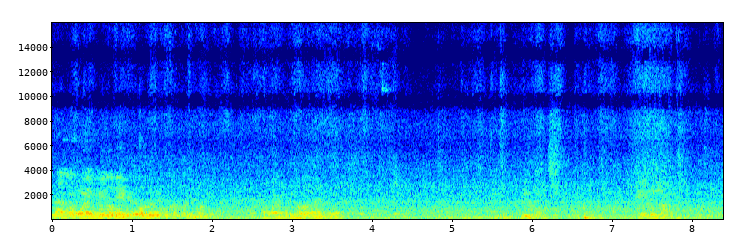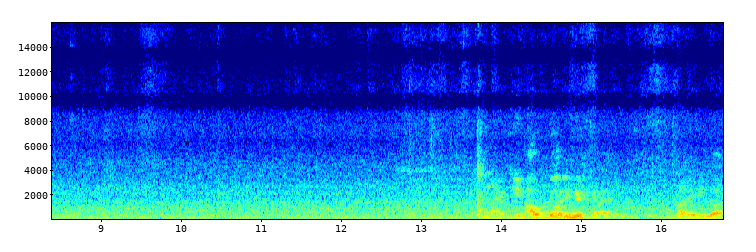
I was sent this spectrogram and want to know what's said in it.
ના ના હોય મિલ લાઇટિંગ આઉટડોર યુનિટ કહેવાય ખાલી ઇન્ડોર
